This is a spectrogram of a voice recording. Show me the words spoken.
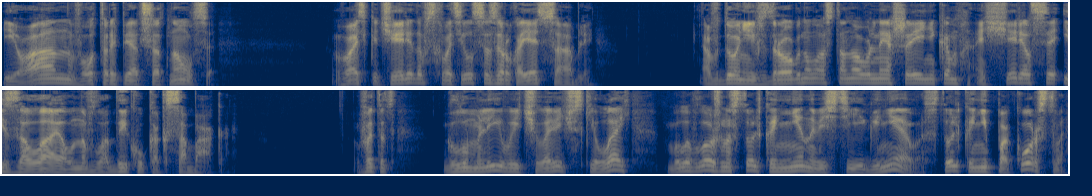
Иоанн в оторопе отшатнулся. Васька Чередов схватился за рукоять сабли. Авдоний вздрогнул, остановленный ошейником, ощерился и залаял на владыку, как собака. В этот глумливый человеческий лай было вложено столько ненависти и гнева, столько непокорства,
